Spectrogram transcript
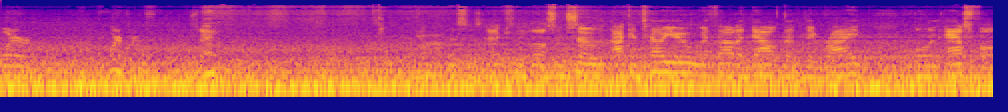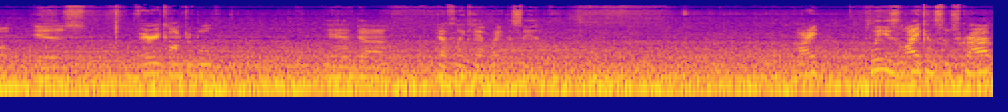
water waterproof. This is awesome. So I can tell you without a doubt that the ride on asphalt is very comfortable and uh, definitely can't wait to see it. All right, please like and subscribe.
